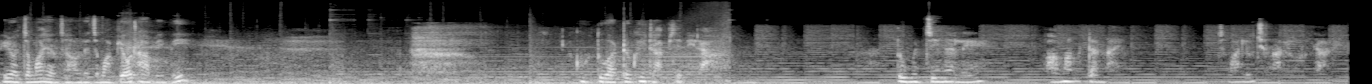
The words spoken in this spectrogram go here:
ပြီးတော့ကျမယောက်ျားကိုလည်းကျမပြောထားပြီးပြီ तू ကဒုက္ခိတာဖြစ်နေတာ तू မကျင်းနဲ့လေဘာမှမတတ်နိုင်ကျွန်မလုပ်ချင်တာလုပ်လို့ရတယ်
